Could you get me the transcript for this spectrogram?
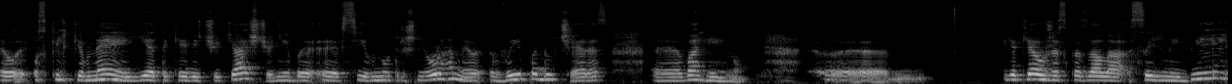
Е, оскільки в неї є таке відчуття, що ніби всі внутрішні органи випадуть через вагіну. Як я вже сказала, сильний біль,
